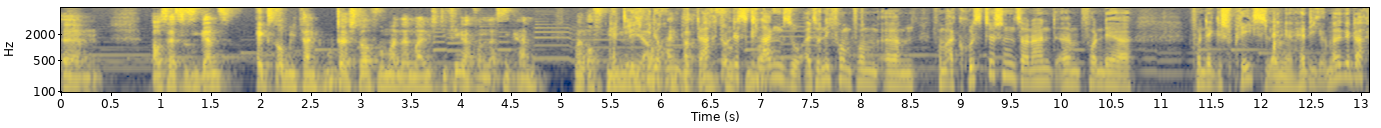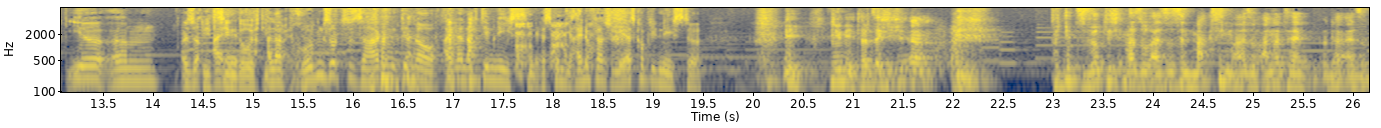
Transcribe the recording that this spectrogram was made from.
Ähm, außer es ist ein ganz exorbitant guter Stoff, wo man dann mal nicht die Finger von lassen kann. Weil oft Hätte ich wiederum gedacht und es klang so. Also nicht vom, vom, ähm, vom akustischen, sondern ähm, von der von der Gesprächslänge. Hätte ich immer gedacht, ihr ähm, also die ziehen durch die aller Pröben sozusagen, genau, einer nach dem nächsten. Erst wenn die eine Flasche leer ist, kommt die nächste. Nee, nee, nee tatsächlich ähm, gibt's wirklich immer so, also es sind maximal so anderthalb oder also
